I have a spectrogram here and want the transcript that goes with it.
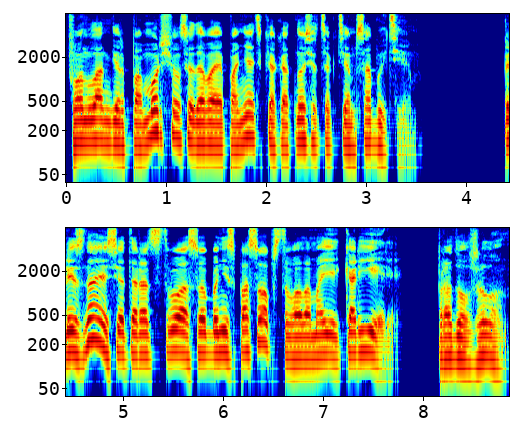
Фон Лангер поморщился, давая понять, как относится к тем событиям. «Признаюсь, это родство особо не способствовало моей карьере», — продолжил он.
